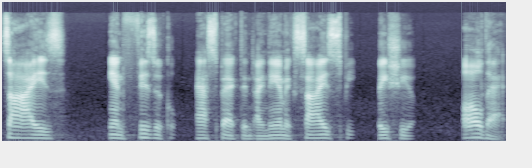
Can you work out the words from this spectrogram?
size and physical aspect and dynamic, size, speed, ratio, all that.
